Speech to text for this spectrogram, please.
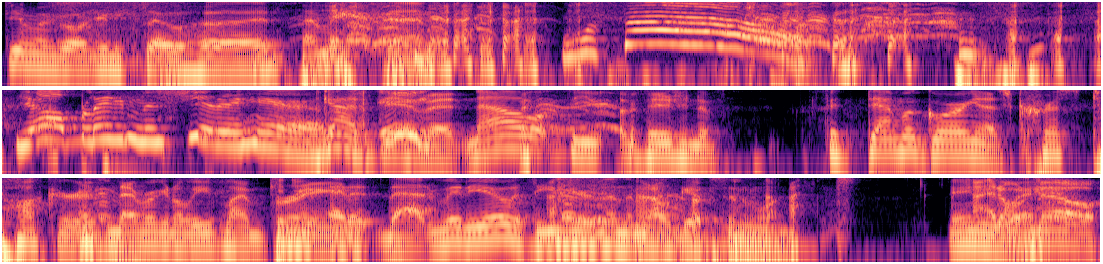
Demogorgon's so hood. That makes sense. What's up? Y'all bleeding the shit in here. God Let's damn eat. it! Now the vision of the Demogorgon as Chris Tucker is never going to leave my brain. Can you edit that video? It's easier than the Mel Gibson one. Anyway, I don't know.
